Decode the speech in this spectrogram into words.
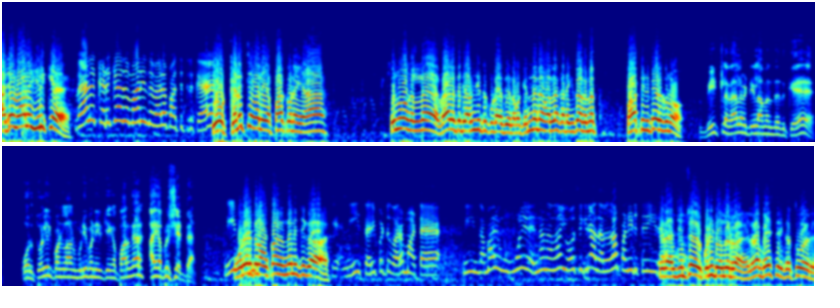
அதான் வேலை இருக்கே. வேலை கிடைக்காத மாதிரி இந்த வேலை பார்த்துட்டு இருக்க. யோ கிடைச்ச வேலையை பார்க்கணும்யா. சொல்லுவாங்கல்ல வேலை தேடி அலைஞ்சிட்டு இருக்க கூடாது. நமக்கு என்னென்ன வேலை கிடைக்குதோ அதெல்லாம் பார்த்துக்கிட்டே இருக்கணும். வீட்ல வேலை வெட்டி இல்லாம இருந்ததுக்கு ஒரு தொழில் பண்ணலாம்னு முடிவு பண்ணிருக்கீங்க பாருங்க. ஐ அப்ரிஷியேட் தட் நீ ஒரு இடத்துல உட்காந்து இருந்தா நிச்சுக்கோ நீ சரிப்பட்டு வர மாட்ட நீ இந்த மாதிரி உன் மூலையில என்னென்னலாம் யோசிக்கிற அதெல்லாம் பண்ணிட்டு தெரியுற. சரி அஞ்சு நிமிஷம் கூட்டிட்டு வந்துடுறேன் இல்லைன்னா பேஸ்திரி கத்துவாரு.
